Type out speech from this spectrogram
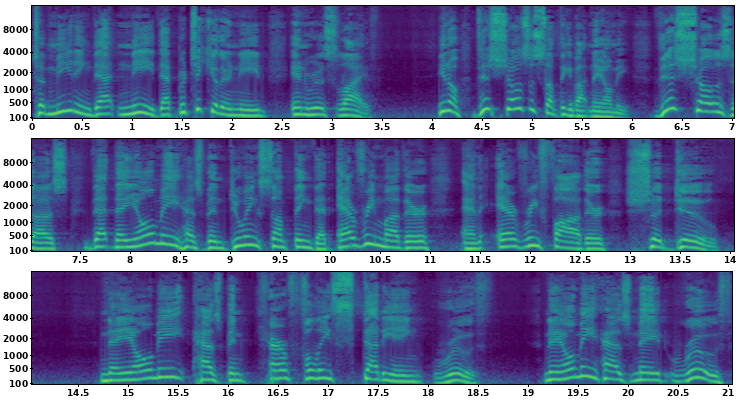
to meeting that need, that particular need in Ruth's life. You know, this shows us something about Naomi. This shows us that Naomi has been doing something that every mother and every father should do. Naomi has been carefully studying Ruth. Naomi has made Ruth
